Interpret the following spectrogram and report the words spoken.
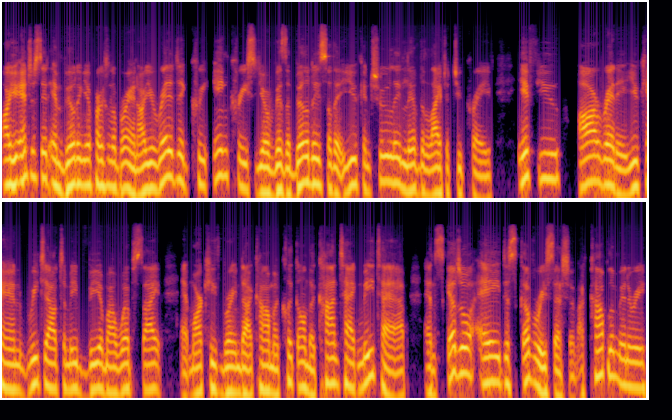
Are you interested in building your personal brand? Are you ready to cre- increase your visibility so that you can truly live the life that you crave? If you are ready, you can reach out to me via my website at markeithbrayton.com and click on the Contact Me tab and schedule a discovery session, a complimentary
